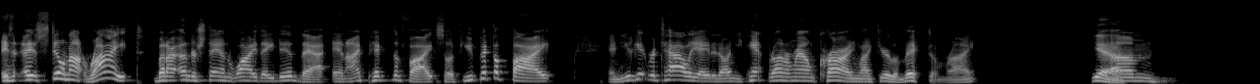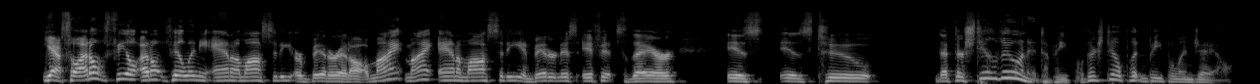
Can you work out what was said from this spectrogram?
It's, it's, still not right, but I understand why they did that. And I picked the fight. So if you pick a fight and you get retaliated on, you can't run around crying like you're the victim, right? Yeah. Um, yeah so i don't feel i don't feel any animosity or bitter at all my my animosity and bitterness if it's there is is to that they're still doing it to people they're still putting people in jail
